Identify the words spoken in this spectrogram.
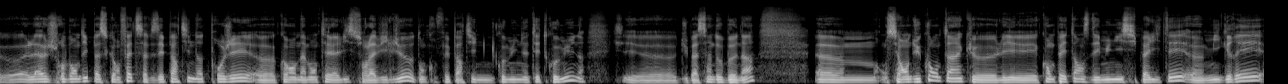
euh, là, je rebondis parce qu'en fait, ça faisait partie de notre projet euh, quand on a monté la liste sur la Ville-Lieu. Donc, on fait partie d'une communauté de communes euh, du bassin d'Aubenas. on s'est rendu compte hein, que les compétences des municipalités migraient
